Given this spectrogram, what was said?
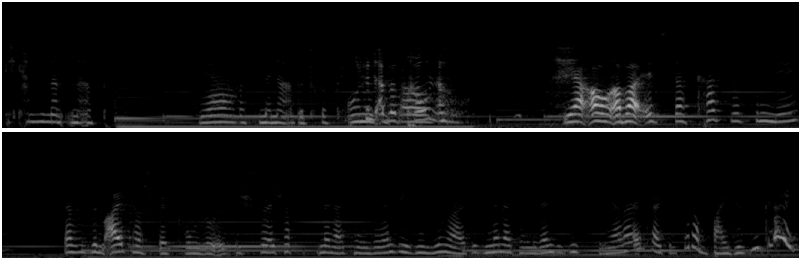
ich kann niemanden ab, Ja, was Männer betrifft. Und ich finde aber Frauen auch- auch. ja auch. Aber ist das Krasse, finde ich, dass es im Altersspektrum so ist. Ich schwöre, ich habe Männer kennengelernt, die sind jünger als ich. Männer kennengelernt, die sind zehn Jahre älter als ich. Bruder, beide sind gleich.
